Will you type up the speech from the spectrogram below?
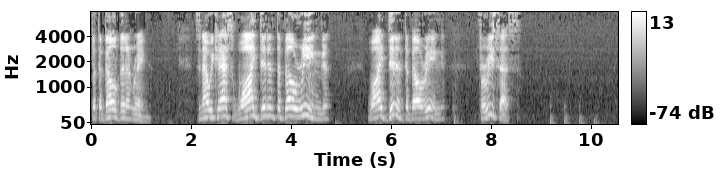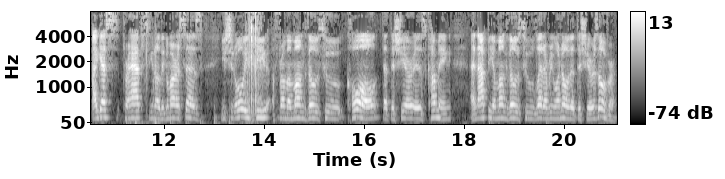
but the bell didn't ring. So now we could ask, why didn't the bell ring? Why didn't the bell ring for recess? I guess perhaps, you know, the Gemara says you should always be from among those who call that the shir is coming and not be among those who let everyone know that the shir is over.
